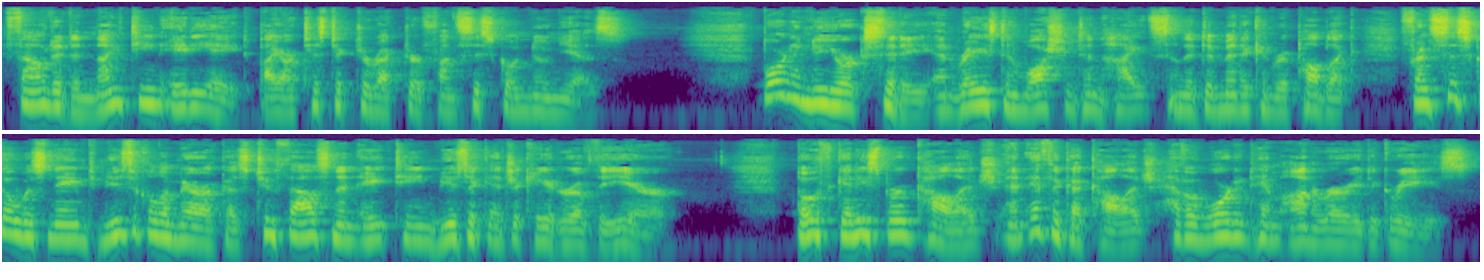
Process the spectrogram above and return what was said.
founded in 1988 by artistic director Francisco Nunez. Born in New York City and raised in Washington Heights in the Dominican Republic, Francisco was named Musical America's 2018 Music Educator of the Year. Both Gettysburg College and Ithaca College have awarded him honorary degrees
